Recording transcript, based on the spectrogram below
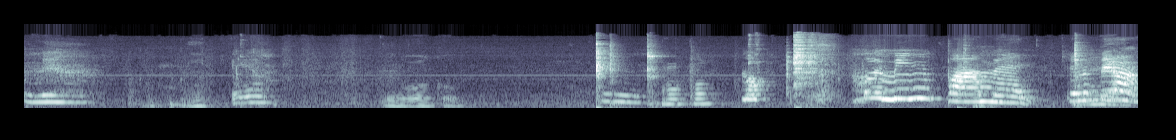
You're welcome. Roko? Look, my mini ramen. Tignan mo yan.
